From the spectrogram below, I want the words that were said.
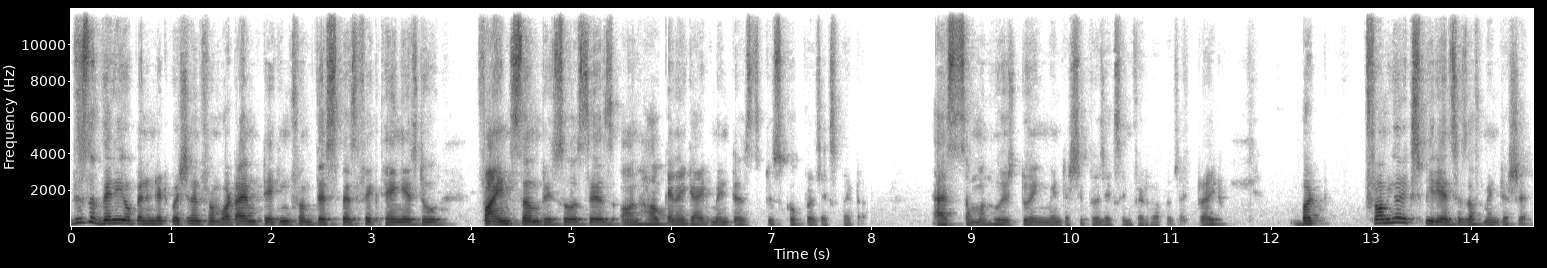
This is a very open-ended question, and from what I'm taking from this specific thing is to find some resources on how can I guide mentors to scope projects better as someone who is doing mentorship projects in Fedora project, right? But from your experiences of mentorship,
